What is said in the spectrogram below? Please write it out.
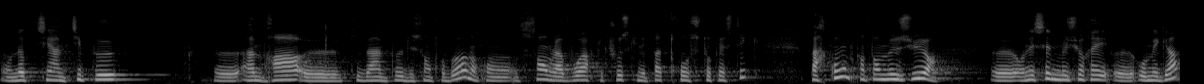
on obtient un petit peu un bras qui va un peu du centre-bord, donc on semble avoir quelque chose qui n'est pas trop stochastique. Par contre, quand on mesure, on essaie de mesurer oméga,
